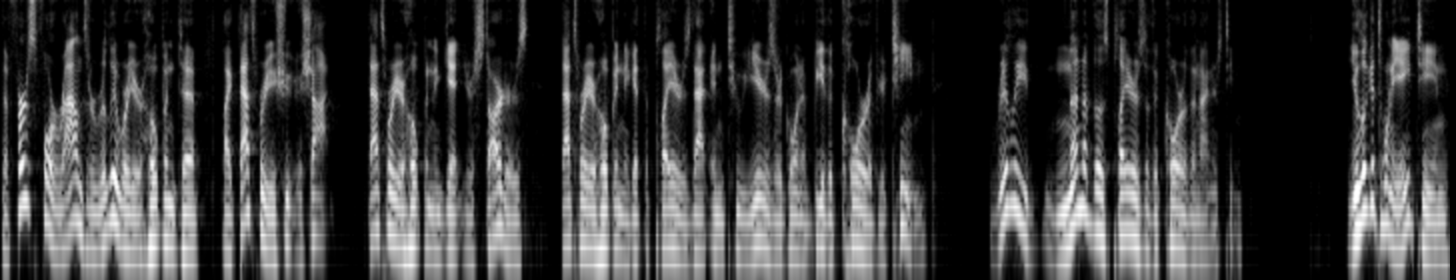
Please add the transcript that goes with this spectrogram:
the first four rounds are really where you're hoping to like that's where you shoot your shot. That's where you're hoping to get your starters. That's where you're hoping to get the players that in two years are going to be the core of your team. Really, none of those players are the core of the Niners team. You look at 2018,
